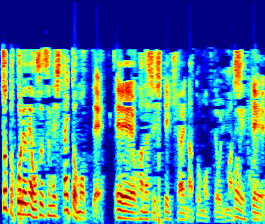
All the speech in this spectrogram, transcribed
ちょっとこれね、おすすめしたいと思って、えーお話ししていきたいなと思っておりまして、はいは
